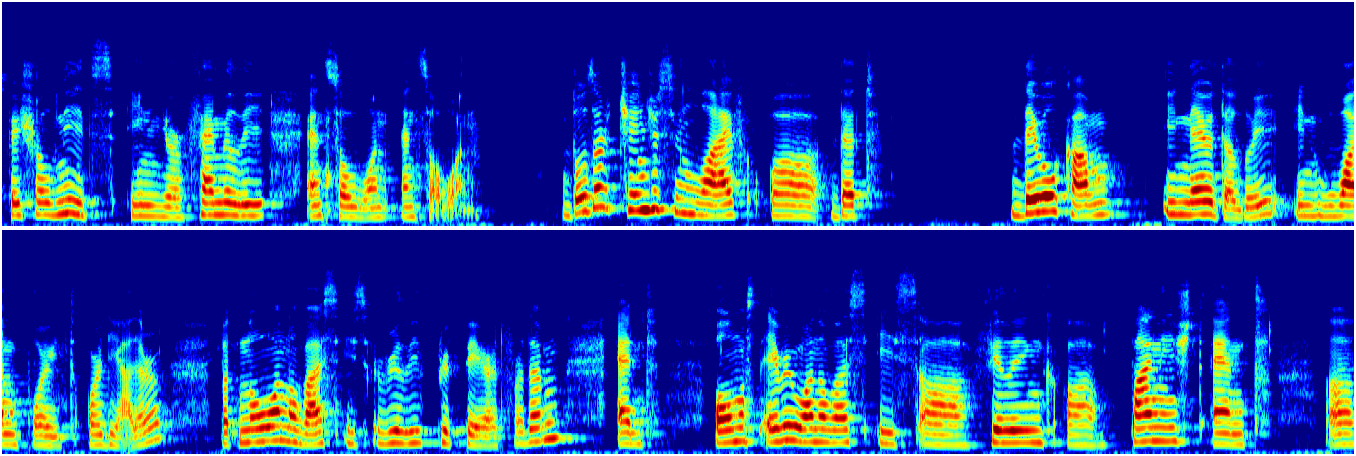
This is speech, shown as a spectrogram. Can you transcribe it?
special needs in your family, and so on and so on. Those are changes in life uh, that they will come inevitably in one point or the other, but no one of us is really prepared for them. And almost every one of us is uh, feeling uh, punished and uh,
